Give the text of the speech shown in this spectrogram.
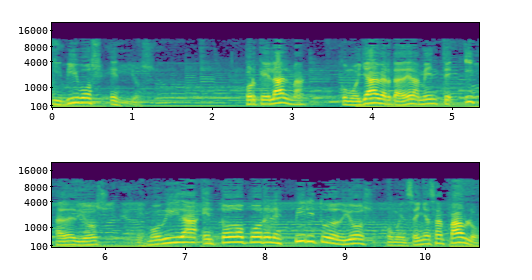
y vivos en Dios. Porque el alma, como ya verdaderamente hija de Dios, es movida en todo por el Espíritu de Dios, como enseña San Pablo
